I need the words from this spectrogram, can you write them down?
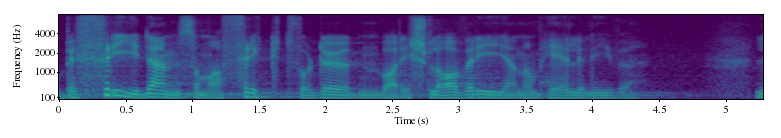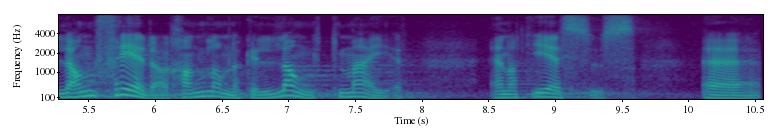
og befri dem som av frykt for døden var i slaveri gjennom hele livet. Langfredag handler om noe langt mer enn at Jesus eh,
